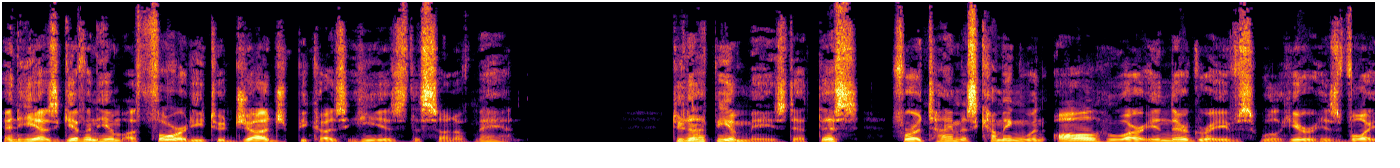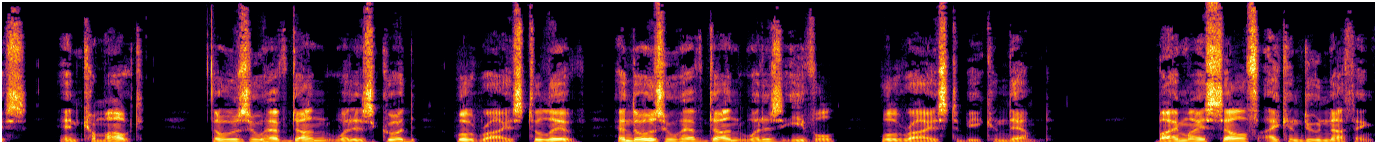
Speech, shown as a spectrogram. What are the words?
and he has given him authority to judge because he is the Son of Man. Do not be amazed at this, for a time is coming when all who are in their graves will hear his voice and come out. Those who have done what is good will rise to live, and those who have done what is evil will rise to be condemned. By myself I can do nothing.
